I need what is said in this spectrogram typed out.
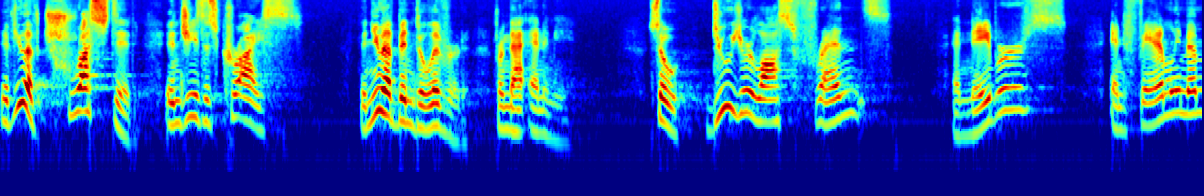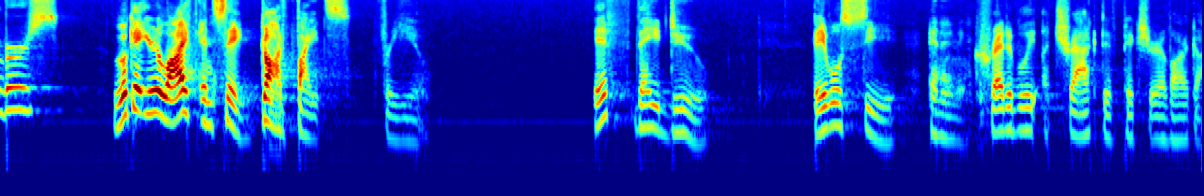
if you have trusted in Jesus Christ, then you have been delivered from that enemy. So, do your lost friends and neighbors and family members look at your life and say, God fights for you? If they do, they will see an incredibly attractive picture of our God.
